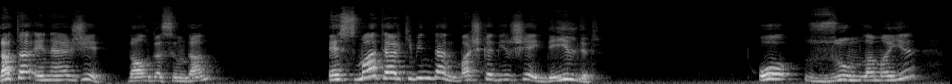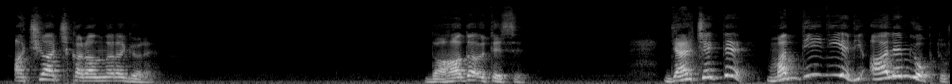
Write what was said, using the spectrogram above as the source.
data enerji dalgasından esma terkibinden başka bir şey değildir o zoomlamayı açığa çıkaranlara göre. Daha da ötesi. Gerçekte maddi diye bir alem yoktur.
